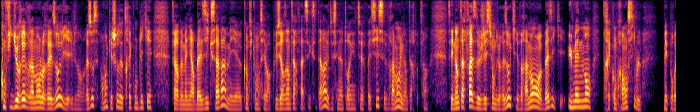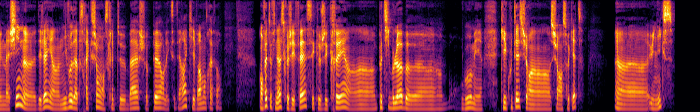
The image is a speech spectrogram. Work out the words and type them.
configurer vraiment le réseau. Dans le réseau, c'est vraiment quelque chose de très compliqué. Faire de manière basique, ça va, mais euh, quand il commence à y avoir plusieurs interfaces, etc., ETC Network Interfaces, c'est vraiment une interface. De gestion du réseau qui est vraiment basique, humainement très compréhensible. Mais pour une machine, déjà, il y a un niveau d'abstraction en script Bash, Perl, etc., qui est vraiment très fort. En fait, au final, ce que j'ai fait, c'est que j'ai créé un, petit blob euh, Go, mais qui écoutait sur un, socket euh, Unix.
